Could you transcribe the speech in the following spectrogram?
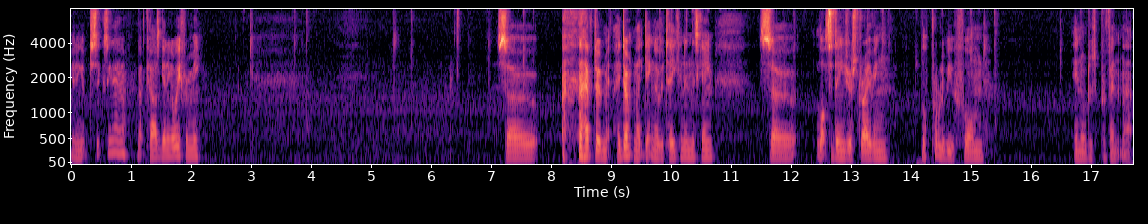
Getting up to 60 now. That car's getting away from me. So, I have to admit, I don't like getting overtaken in this game. So, lots of dangerous driving will probably be performed in order to prevent that.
